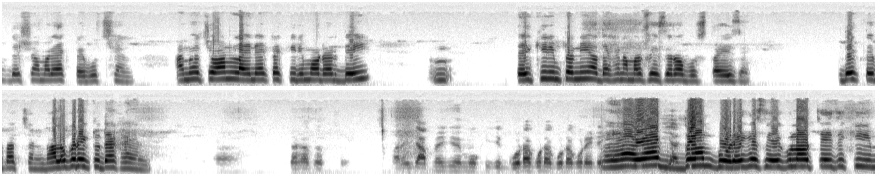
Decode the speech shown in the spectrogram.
উদ্দেশ্য আমার একটাই বুঝছেন? আমি হচ্ছে অনলাইনে একটা ক্রিম অর্ডার দেই। এই ক্রিমটা নিয়ে দেখেন আমার ফেসের অবস্থা এই যে। দেখতেই পাচ্ছেন? ভালো করে একটু দেখায়েন। দেখা যাচ্ছে। মানে যে আপনার যে মুখে যে গোড়া গোড়া গোড়া গোড়া এটা হ্যাঁ একদম ভরে গেছে। এগুলো হচ্ছে এই যে ক্রিম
